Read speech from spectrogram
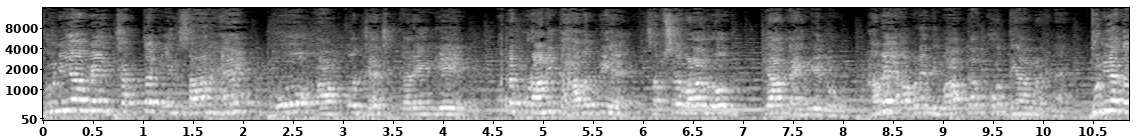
दुनिया में जब तक इंसान है, वो आपको जज करेंगे। अरे पुरानी कहावत भी है, सबसे बड़ा रोग क्या कहेंगे लोग? हमें अपने दिमाग का खुद ध्यान रखना है। दुनिया का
